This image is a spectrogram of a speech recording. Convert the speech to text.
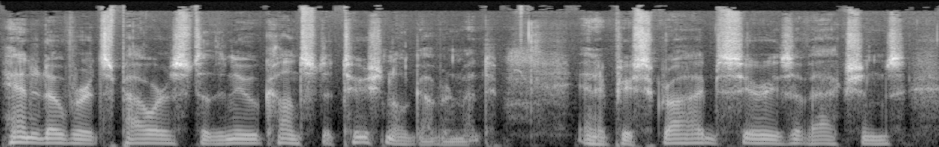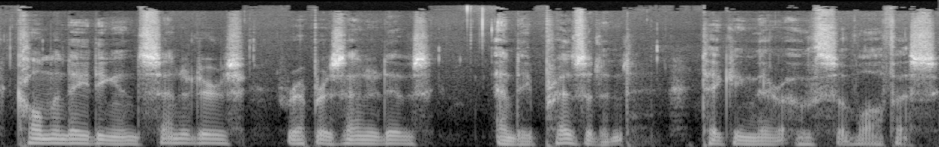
handed over its powers to the new constitutional government in a prescribed series of actions culminating in senators, representatives, and a president taking their oaths of office.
